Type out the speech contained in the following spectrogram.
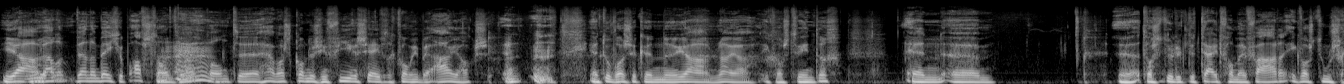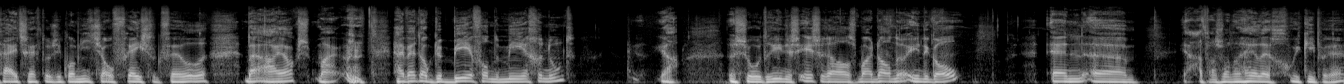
Ja, wel, een- wel een beetje op afstand. Hè? Want eh, hij was, kwam dus in 74 kwam hij bij Ajax. En, en toen was ik een, eh, ja, nou ja, ik was 20. En ehm, eh, het was natuurlijk de tijd van mijn vader. Ik was toen scheidsrechter, dus ik kwam niet zo vreselijk veel bij Ajax. Maar hij werd ook de beer van de meer genoemd. Ja, een soort Rinus Israëls, maar dan in de goal. En ehm, ja, het was wel een hele goede keeper. Hè?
